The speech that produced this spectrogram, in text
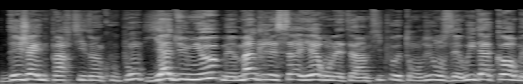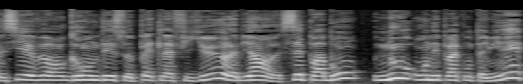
déjà une partie d'un coupon. Il y a du mieux, mais malgré ça, hier, on était un petit peu tendu. On se disait, oui, d'accord, mais si Evergrande se pète la figure, eh bien, euh, c'est pas bon. Nous, on n'est pas contaminés.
